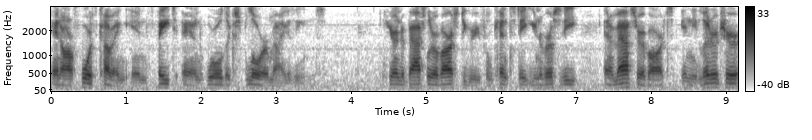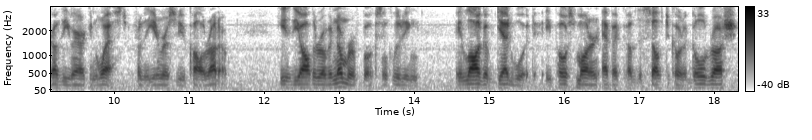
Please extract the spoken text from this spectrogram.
and are forthcoming in Fate and World Explorer magazines. He earned a Bachelor of Arts degree from Kent State University and a Master of Arts in the Literature of the American West from the University of Colorado. He is the author of a number of books, including A Log of Deadwood, a postmodern epic of the South Dakota Gold Rush,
